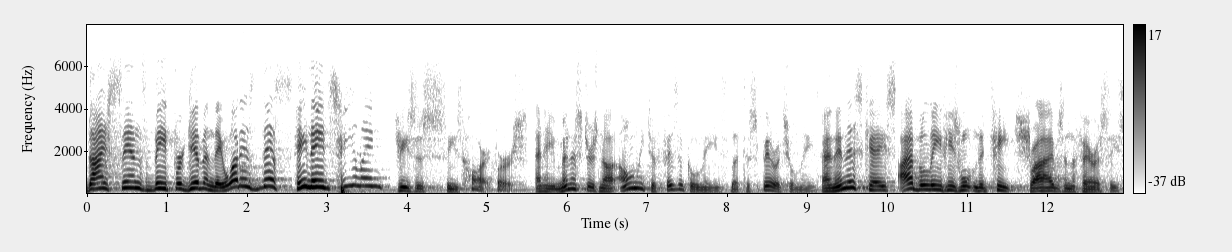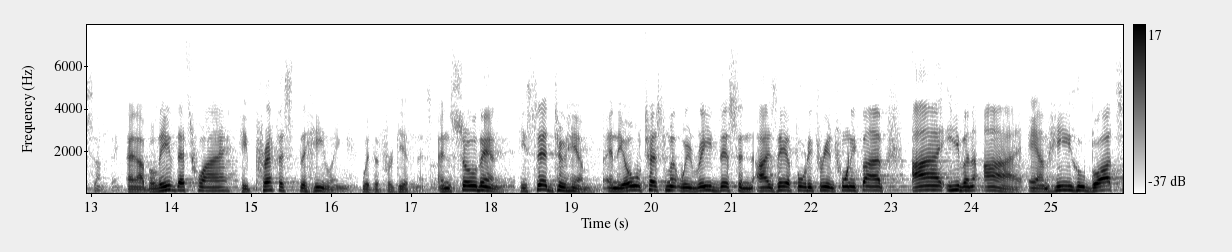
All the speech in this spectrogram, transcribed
thy sins be forgiven thee? What is this? He needs healing. Jesus sees heart first. And he ministers not only to physical needs, but to spiritual needs. And in this case, I believe he's wanting to teach scribes and the Pharisees something. And I believe that's why he prefaced the healing with the forgiveness. And so then, he said to him, in the Old Testament, we read this in Isaiah 43 and 25 I, even I, am he who blots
